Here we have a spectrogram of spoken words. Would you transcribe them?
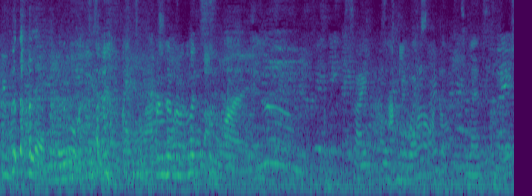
พี่ก็ตาแหลมเลยโดนมันเป็นคนสวย side go to my website that it's landing page.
